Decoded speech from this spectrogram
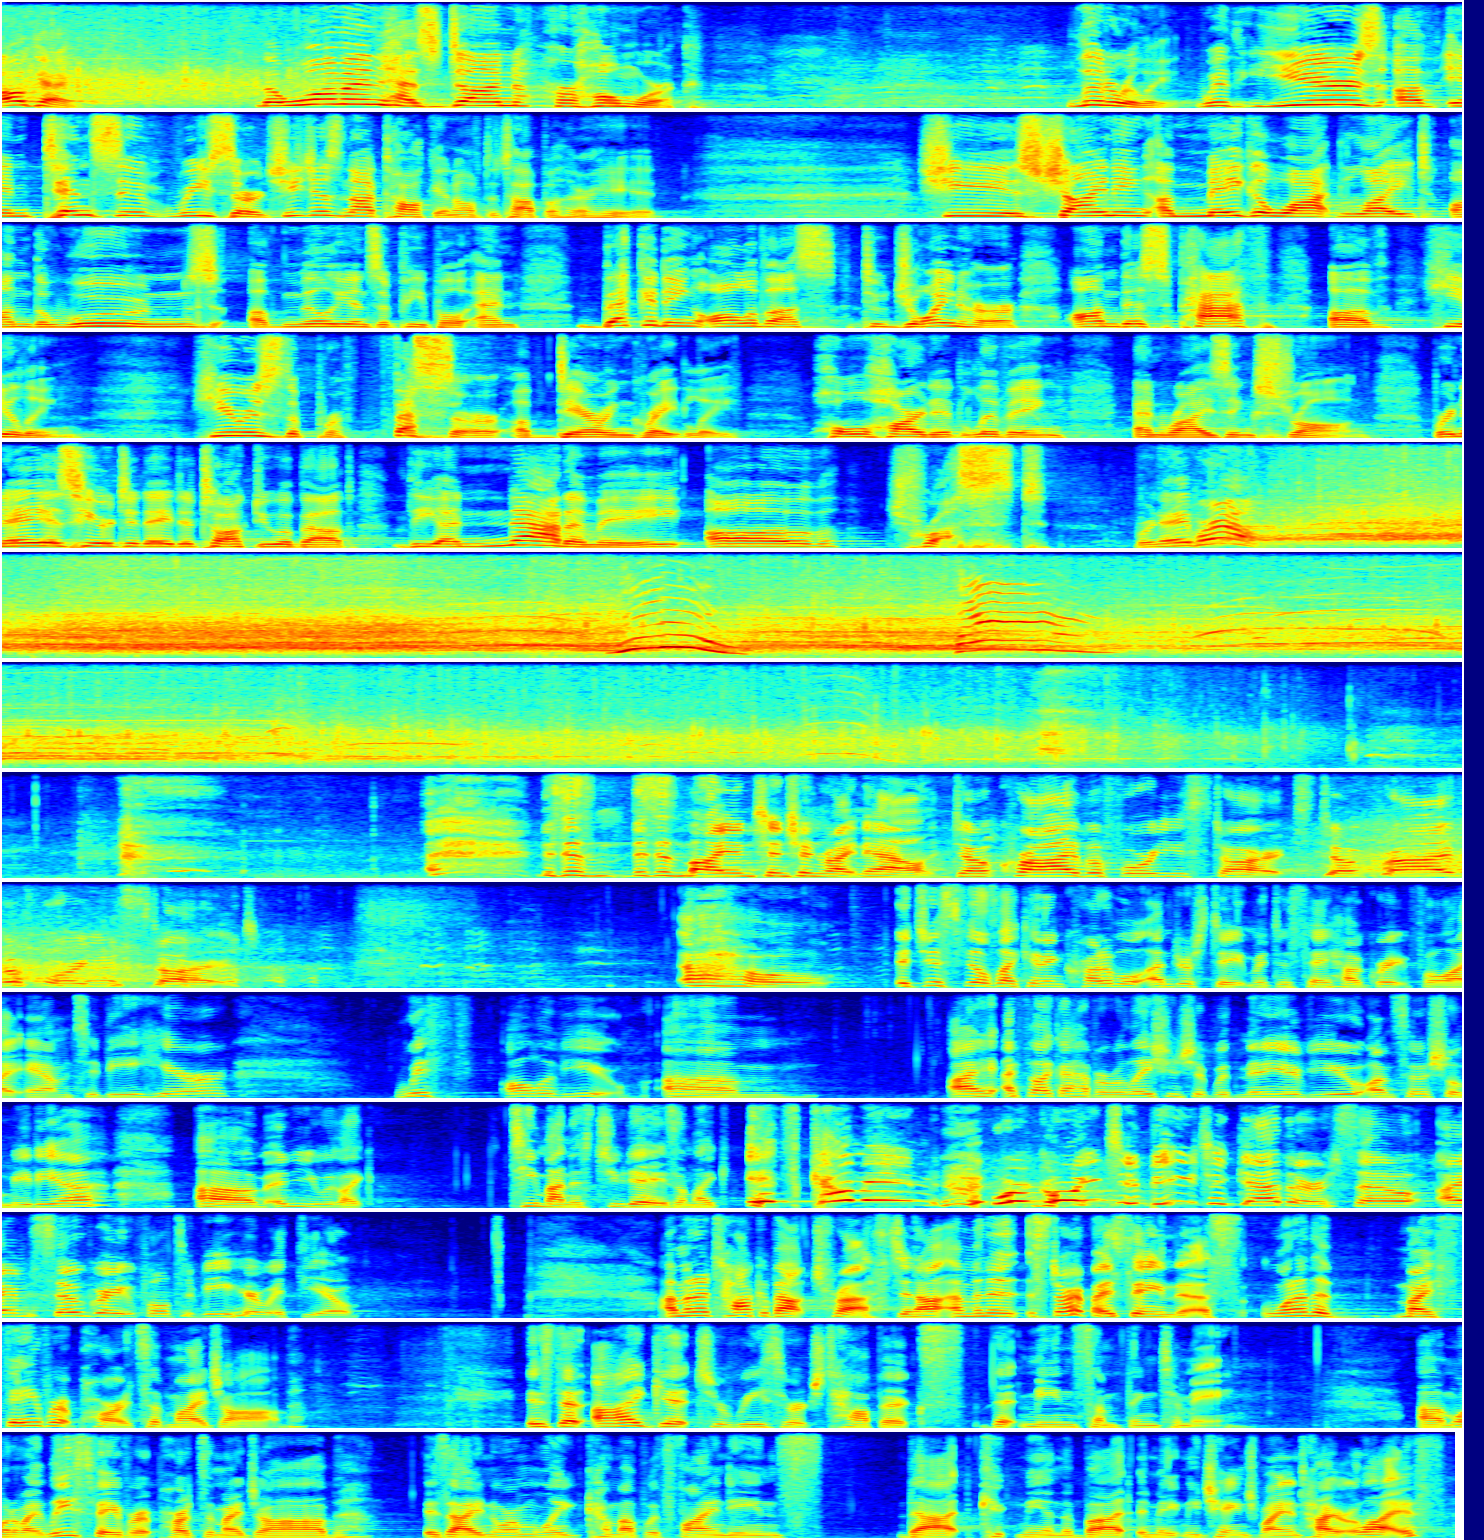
Okay. The woman has done her homework. Literally, with years of intensive research. She's just not talking off the top of her head. She is shining a megawatt light on the wounds of millions of people and beckoning all of us to join her on this path of healing. Here is the professor of daring greatly, wholehearted living, and rising strong. Brene is here today to talk to you about the anatomy of trust. Brene Brown. Woo! Hey! This is, my intention right now. Don't cry before you start. Don't cry before you start. Oh, it just feels like an incredible understatement to say how grateful I am to be here with all of you. Um, I, I, feel like I have a relationship with many of you on social media, um, and you were like, T minus two days. I'm like, it's coming! We're going to be together. So I am so grateful to be here with you. I'm going to talk about trust, and I'm going to start by saying this. One of the, my favorite parts of my job is that I get to research topics that mean something to me. Um, one of my least favorite parts of my job is I normally come up with findings that kick me in the butt and make me change my entire life.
